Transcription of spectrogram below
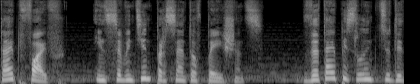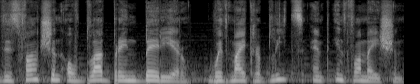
Type 5 in 17% of patients. The type is linked to the dysfunction of blood-brain barrier with microbleeds and inflammation.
